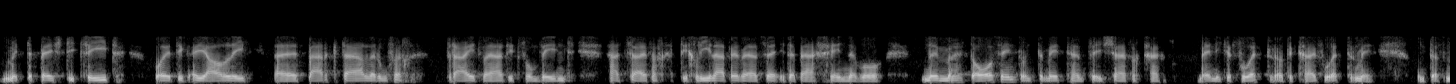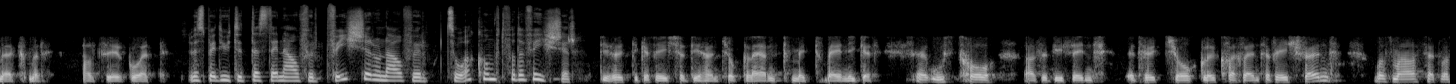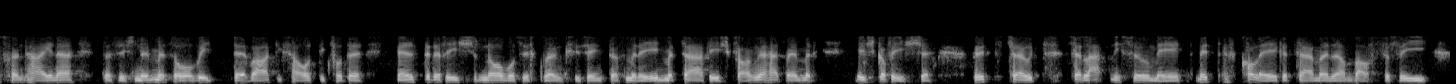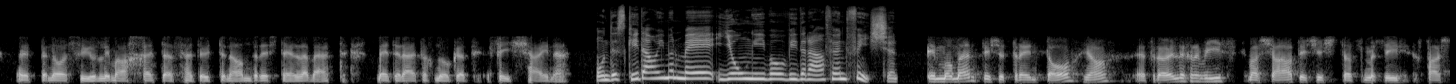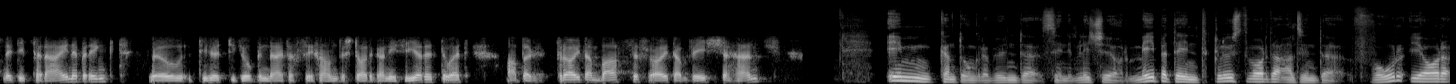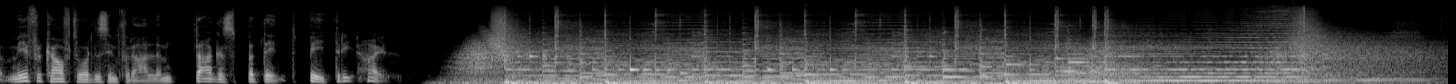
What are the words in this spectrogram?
mit den Pestiziden, die in alle äh, Bergtäler aufgetragen werden vom Wind, hat es einfach die Kleinlebewesen in den Bächen, die nicht mehr da sind und damit haben die Fische einfach kein, weniger Futter oder kein Futter mehr. Und das merkt man halt sehr gut. Was bedeutet das denn auch für die Fischer und auch für die Zukunft der Fischer? Die heutigen Fischer, die haben schon gelernt, mit weniger äh, auszukommen. Also die sind heute schon glücklich, wenn sie Fisch finden, was Maß hat, was heimnehmen Das ist nicht mehr so wie die Erwartungshaltung der älteren Fischer noch, die sich gewöhnt sind, dass man immer zehn Fische gefangen hat, wenn man ist fischen. Heute zählt das Erlebnis viel mehr. Mit Kollegen zusammen am Wasser sein, etwa noch ein Feuerchen machen, das hat dort einen anderen Stellenwert, wenn einfach nur Fisch heimnehmen. Und es gibt auch immer mehr Junge, die wieder anfangen zu fischen. Im Moment ist ein Trend da, ja, erfreulicherweise. Was schade ist, ist, dass man sie fast nicht in die Vereine bringt, weil die heutige Jugend einfach sich anders organisieren tut. Aber Freude am Wasser, Freude am Fischen haben sie. Im Kanton Graubünden sind im letzten Jahr mehr Patente gelöst worden als in den Vorjahren. Mehr verkauft worden sind vor allem Tagespatente. Petri Heil.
